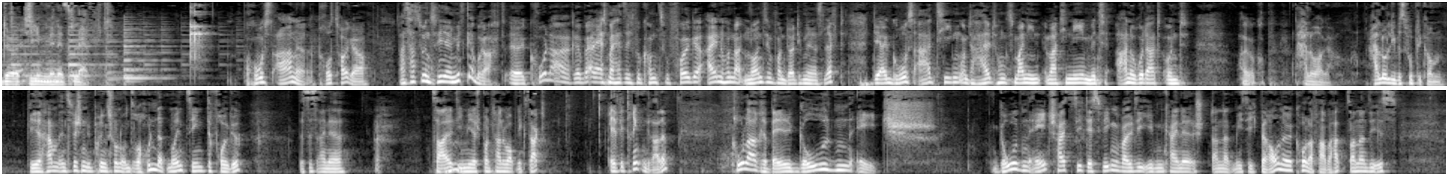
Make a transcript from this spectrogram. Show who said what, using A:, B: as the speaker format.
A: Dirty Minutes Left.
B: Prost Arne.
A: Prost Holger.
B: Was hast du uns hier mitgebracht? Äh, Cola Rebell. Erstmal herzlich willkommen zu Folge 119 von Dirty Minutes Left, der großartigen Unterhaltungsmatinee mit Arne Ruddert und Holger Krupp.
A: Hallo Holger. Hallo liebes Publikum. Wir haben inzwischen übrigens schon unsere 119. Folge. Das ist eine Zahl, die mir spontan überhaupt nichts sagt. Äh, wir trinken gerade Cola Rebell Golden Age. Golden Age heißt sie deswegen, weil sie eben keine standardmäßig braune Cola-Farbe hat, sondern sie ist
